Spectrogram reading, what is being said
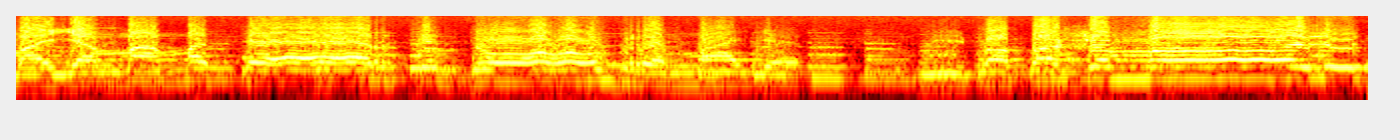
Моя мама серце добре має, і папаша мають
